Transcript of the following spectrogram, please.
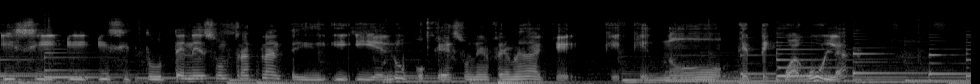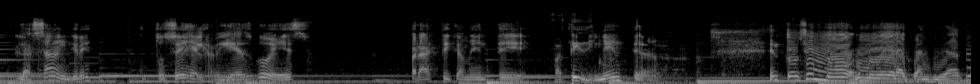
Y si, y, si tú tenés un trasplante y, el lupo, que es una enfermedad que, que, no, que te coagula la sangre, entonces el riesgo es prácticamente fatídico. Entonces no, no era candidato.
